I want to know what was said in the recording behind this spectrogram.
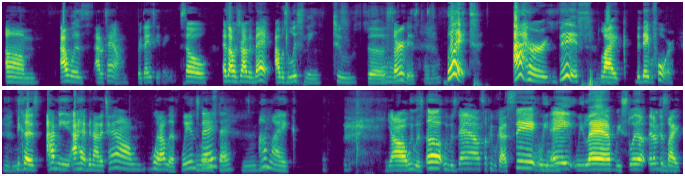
um I was out of town for Thanksgiving. So as I was driving back, I was listening to the Mhm. service. Mhm. But I heard this Mhm. like the day before Mhm. because I mean I had been out of town. What I left Wednesday. Wednesday. Mhm. I'm like, y'all, we was up, we was down. Some people got sick. We Mhm. ate, we laughed, we slept, and I'm just Mhm. like,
